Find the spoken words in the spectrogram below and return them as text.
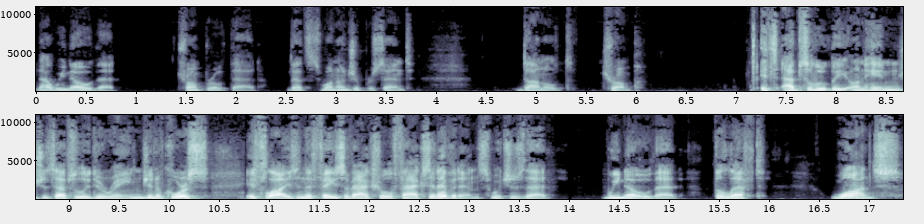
Now we know that Trump wrote that. That's 100% Donald Trump. It's absolutely unhinged. It's absolutely deranged. And of course, it flies in the face of actual facts and evidence, which is that we know that the left wants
